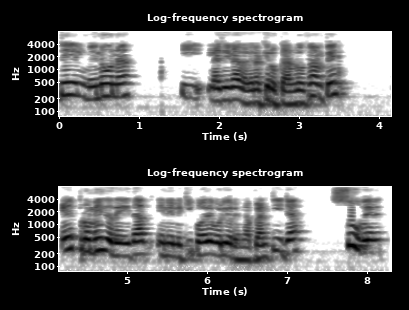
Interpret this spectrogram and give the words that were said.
del Menona y la llegada del arquero Carlos Lampe, el promedio de edad en el equipo de Bolívar en la plantilla sube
